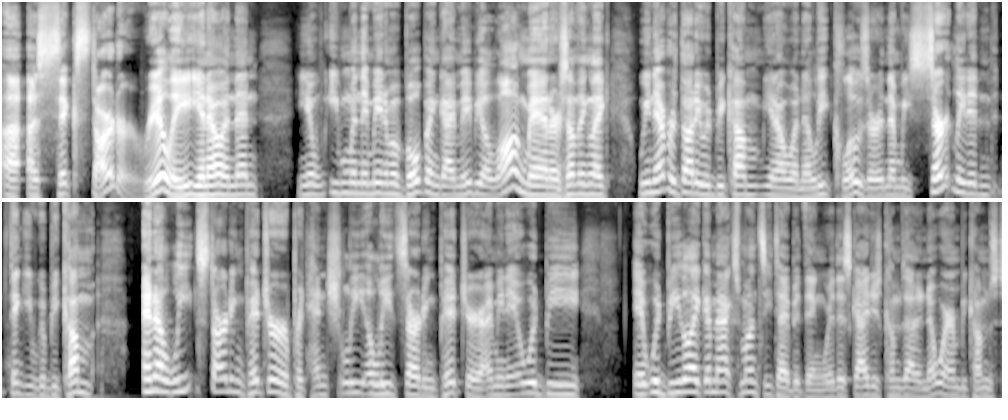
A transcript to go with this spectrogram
uh, a six starter, really, you know, and then you know, even when they made him a bullpen guy, maybe a long man or something like, we never thought he would become, you know, an elite closer, and then we certainly didn't think he would become an elite starting pitcher or potentially elite starting pitcher. I mean, it would be, it would be like a Max Muncy type of thing where this guy just comes out of nowhere and becomes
